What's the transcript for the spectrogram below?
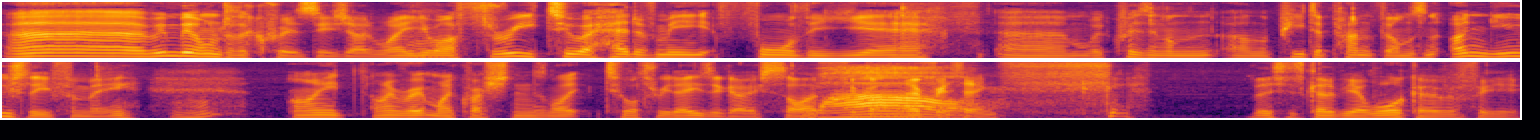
Uh, we move on to the quiz, Zijan, where you are three two ahead of me for the year. Um, we're quizzing on on the Peter Pan films, and unusually for me, Mhm. I I wrote my questions like two or three days ago, so I've Wow. forgotten everything. this is going to be a walkover for you.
